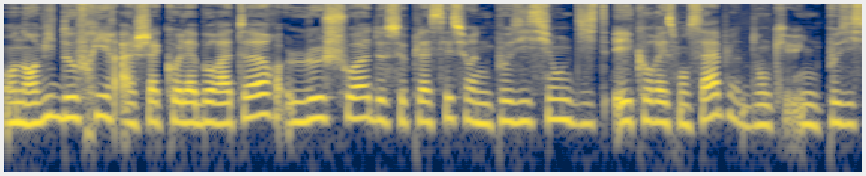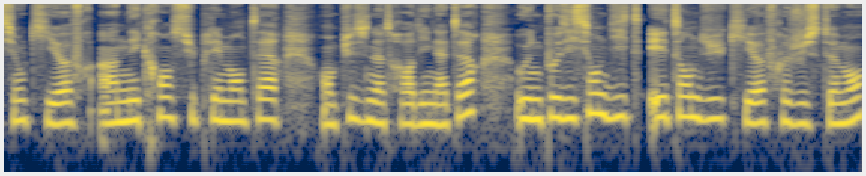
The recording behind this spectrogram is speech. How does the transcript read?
on a envie d'offrir à chaque collaborateur le choix de se placer sur une position dite éco-responsable, donc une position qui offre un écran supplémentaire en plus de notre ordinateur, ou une position dite étendue qui offre justement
